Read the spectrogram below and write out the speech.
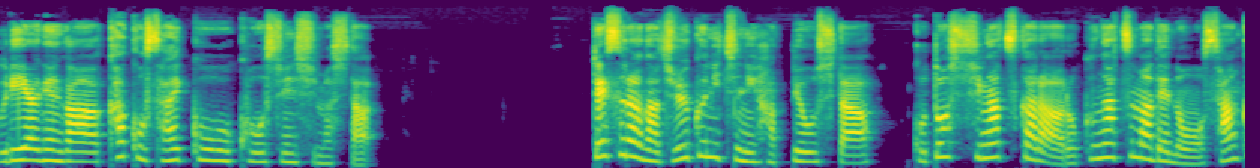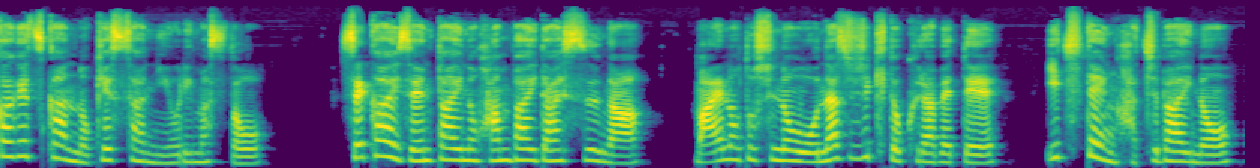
売上が過去最高を更新しました。テスラが19日に発表した今年4月から6月までの3ヶ月間の決算によりますと、世界全体の販売台数が前の年の同じ時期と比べて1.8倍の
